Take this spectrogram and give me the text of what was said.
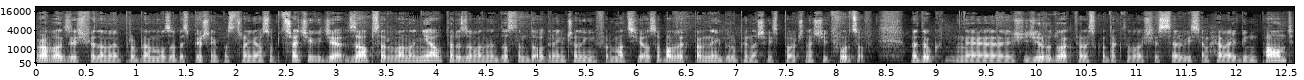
Roblox jest świadomy problemu zabezpieczeń po stronie osób trzecich, gdzie zaobserwowano nieautoryzowany dostęp do ograniczonych informacji osobowych pewnej grupy naszej społeczności twórców. Według e, źródła, które skontaktowało się z serwisem Have I Been Pwned, E,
